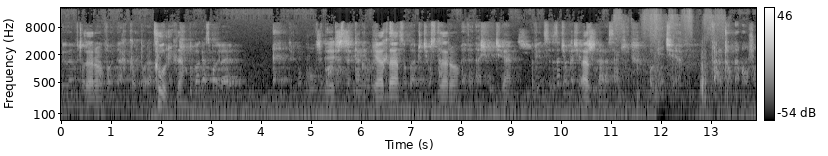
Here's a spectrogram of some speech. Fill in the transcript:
Byłem wczoraj Zero. na wojnach korporacyjnych. Kurde. Uwaga, spoiler. Andrew Woolworth 31, spektakularnie chce zobaczyć ostatnią zero, mewę na świecie. 5 Więc zaciąga się Też do Arasaki. Bo wiecie, walczą na morzu.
